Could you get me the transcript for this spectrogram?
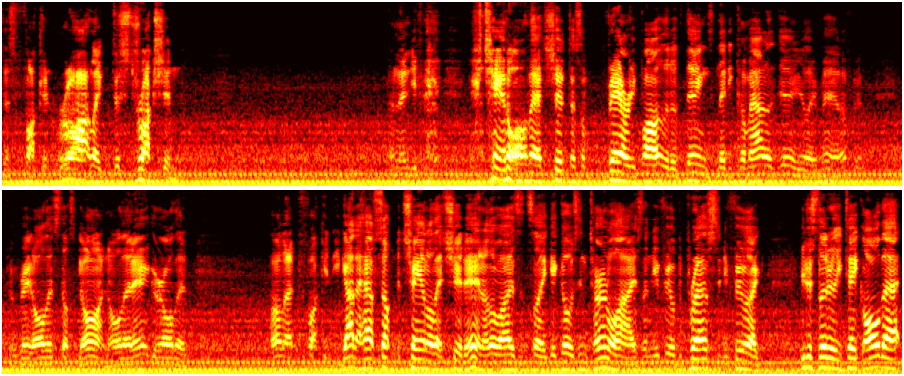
just fucking raw like destruction. And then you, you channel all that shit to some very positive things, and then you come out of the gym and you're like, man, I feel feel great. All that stuff's gone. All that anger, all that, all that fucking. You got to have something to channel that shit in. Otherwise, it's like it goes internalized, and you feel depressed, and you feel like you just literally take all that,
